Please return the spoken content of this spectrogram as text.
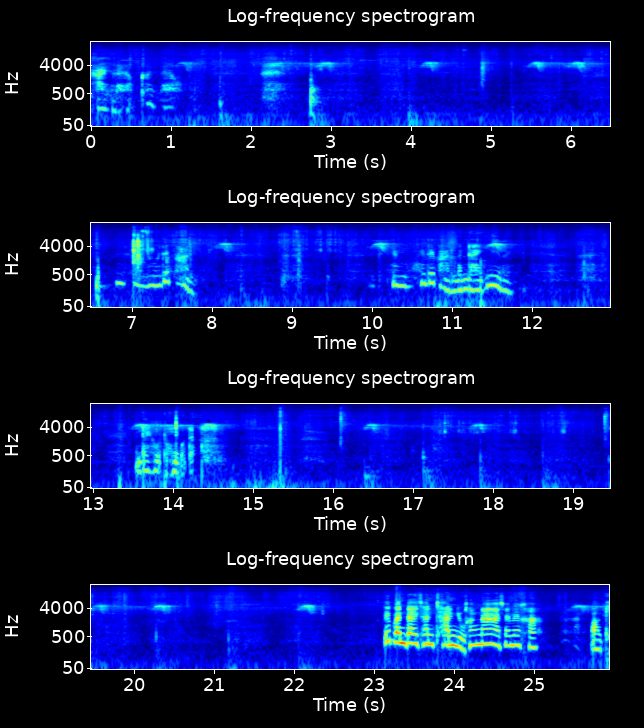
ใกล้แล้วใกล้แล้ว ยังไม่ได้ผ่าน ยังไม่ได้ผ่านบันไดนี่เลย บันไดโหดๆอะเอ๊ะบันไดชันๆอยู่ข้างหน้าใช่ไหมคะ โอเค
